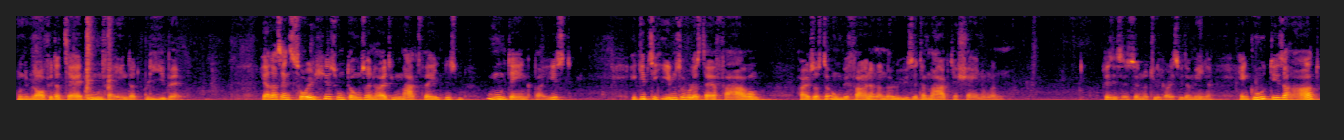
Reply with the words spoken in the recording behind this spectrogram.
und im Laufe der Zeit unverändert bliebe. Ja, dass ein solches unter unseren heutigen Marktverhältnissen undenkbar ist, ergibt sich ebenso wohl aus der Erfahrung als aus der unbefangenen Analyse der Markterscheinungen. Das ist also natürlich alles wieder Menge. Ein Gut dieser Art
